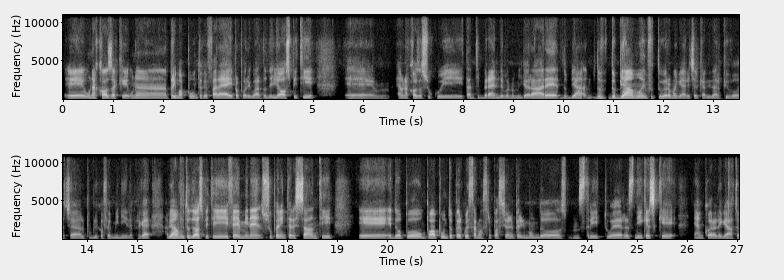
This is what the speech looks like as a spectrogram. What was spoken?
E una cosa che, un primo appunto che farei proprio riguardo degli ospiti, è una cosa su cui tanti brand devono migliorare, Dobbia, do, dobbiamo in futuro magari cercare di dare più voce al pubblico femminile, perché abbiamo avuto due ospiti femmine super interessanti e, e, dopo un po' appunto per questa nostra passione per il mondo streetwear, sneakers che è ancora legato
